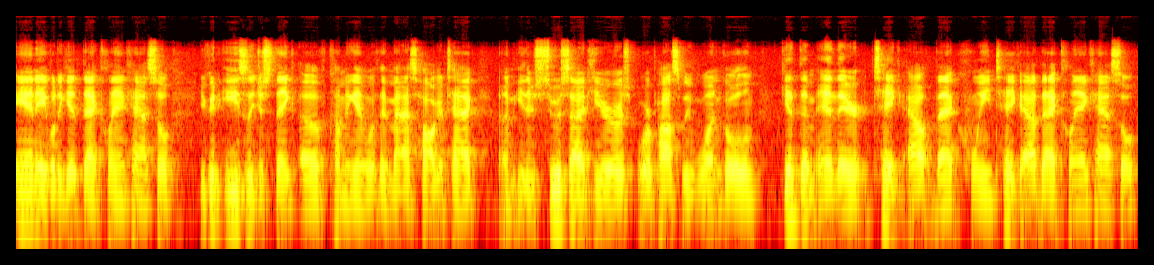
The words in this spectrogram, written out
and able to get that clan castle, you can easily just think of coming in with a mass hog attack, um, either suicide heroes or possibly one golem. Get them in there, take out that queen, take out that clan castle,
